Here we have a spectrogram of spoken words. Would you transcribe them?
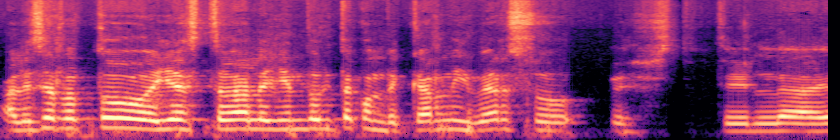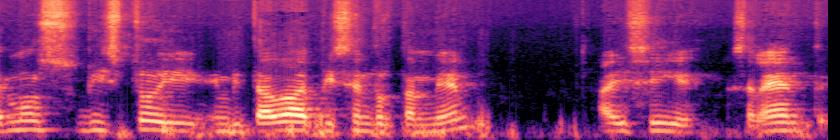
al ese rato ella estaba leyendo ahorita con De Carne y Verso, este, la hemos visto y invitado a Epicentro también. Ahí sigue, excelente.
